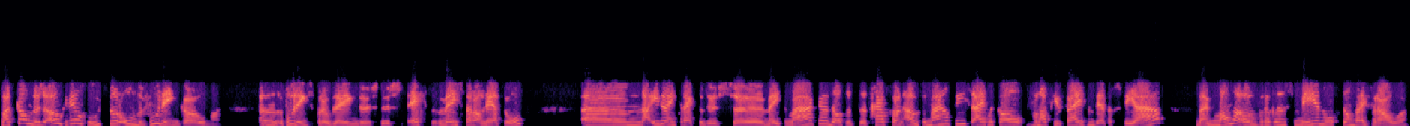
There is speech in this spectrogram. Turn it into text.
Maar het kan dus ook heel goed door ondervoeding komen. Een voedingsprobleem dus. Dus echt, wees daar alert op. Ehm, nou, iedereen krijgt er dus eh, mee te maken. Dat het, het gaat gewoon automatisch, eigenlijk al vanaf je 35ste jaar. Bij mannen overigens meer nog dan bij vrouwen.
